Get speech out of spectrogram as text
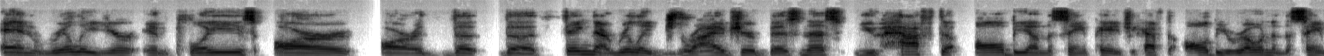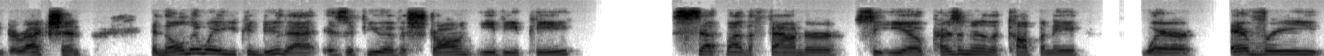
and really your employees are are the the thing that really drives your business. You have to all be on the same page. You have to all be rowing in the same direction. And the only way you can do that is if you have a strong evp set by the founder ceo president of the company where every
